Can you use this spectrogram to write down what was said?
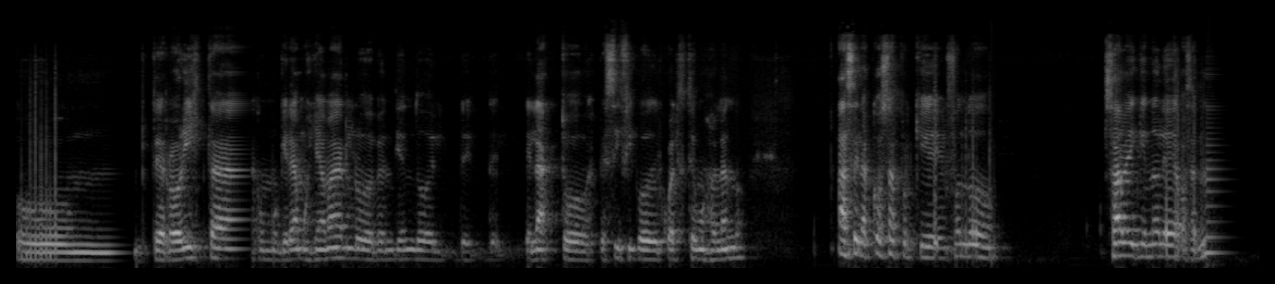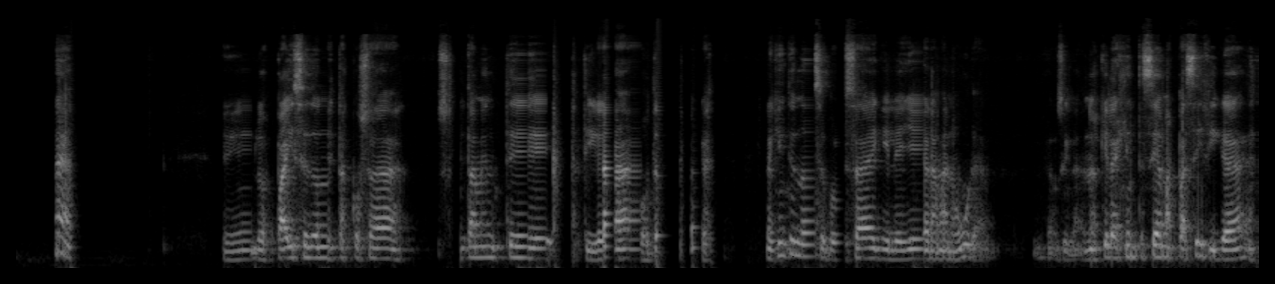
o, mm, terrorista, como queramos llamarlo, dependiendo del, del- del- acto específico del cual estemos hablando, hace las cosas porque en el fondo sabe que no le va a pasar nada. Eh, los países donde estas cosas son castigadas, la gente no hace porque sabe que le llega la mano dura. No es que la gente sea más pacífica,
